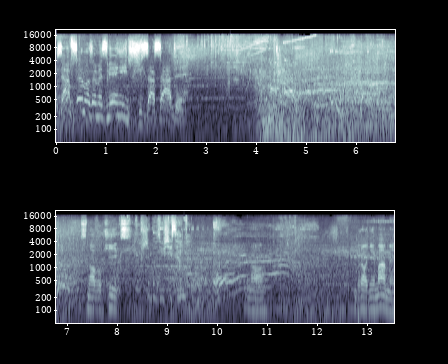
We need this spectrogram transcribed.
Zawsze możemy zmienić zasady. Znowu Higgs. Przygotuj się sam. No. Bronię mamy.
